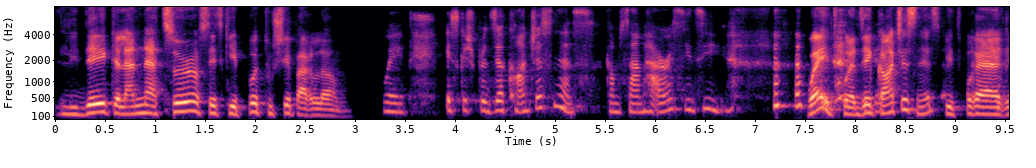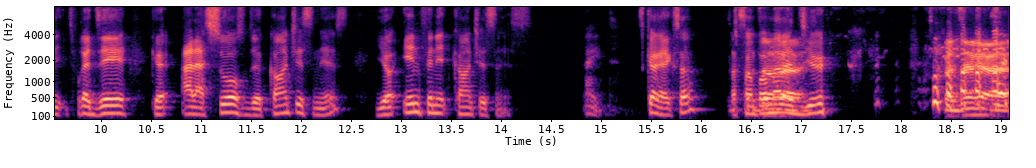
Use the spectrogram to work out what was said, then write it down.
l'idée que la nature, c'est ce qui n'est pas touché par l'homme. Oui. Est-ce que je peux dire consciousness, comme Sam Harris, il dit? Oui, tu pourrais dire consciousness, puis tu pourrais, tu pourrais dire qu'à la source de consciousness, il y a infinite consciousness. Right. C'est correct, ça? Ça ressemble pas mal à euh, Dieu. Tu peux dire, euh,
